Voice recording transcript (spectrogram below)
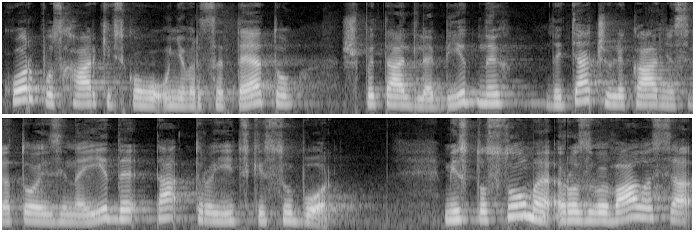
корпус Харківського університету, шпиталь для бідних, дитячу лікарню Святої Зінаїди та Троїцький собор. Місто Суми розвивалося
